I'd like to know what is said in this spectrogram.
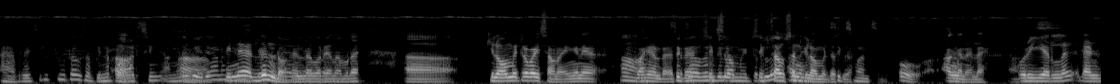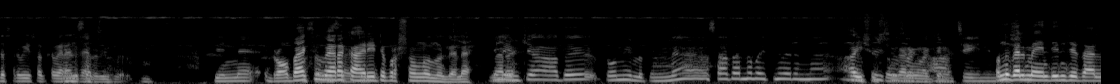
ആവറേജ് ഒരു ടൂ തൗസൻഡ് പിന്നെ പാർട്സ് പാർട്സിങ് അങ്ങനെ വരികയാണെങ്കിൽ പിന്നെ ഇതുണ്ടോ? എന്താ പറയുക പറയാ നമ്മുടെ കിലോമീറ്റർ വൈസ് ആണോ? എങ്ങനെ സിക്സ് തൗസൻഡ് 6,000 എത്ര? 6,000 ൽ kilometers six ഓ അങ്ങനെ അല്ലേ? ഒരു ഇയറിൽ രണ്ട് സർവീസ് ഒക്കെ വരാൻ രണ്ട് പിന്നെ ഡ്രോബാക്ക് വേറെ. കാര്യമായിട്ട് പ്രശ്നങ്ങളൊന്നും ഇല്ല അല്ലേ എനിക്ക് അത് തോന്നിയുള്ളൂ. പിന്നെ സാധാരണ ബൈക്കിന് വരുന്ന ഇഷ്യൂസും കാര്യങ്ങളൊക്കെ ഒന്ന് വെൽ മെയിന്റെയിൻ ചെയ്താൽ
